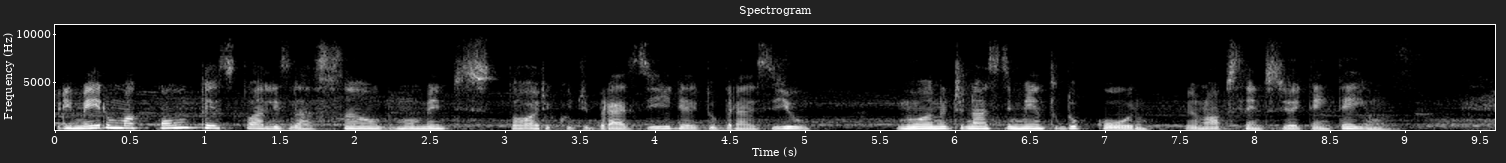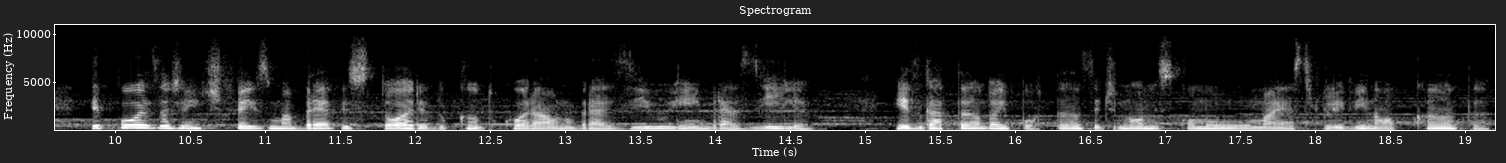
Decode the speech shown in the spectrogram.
Primeiro, uma contextualização do momento histórico de Brasília e do Brasil no ano de nascimento do coro, 1981. Depois, a gente fez uma breve história do canto coral no Brasil e em Brasília, resgatando a importância de nomes como o maestro Levino Alcântara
